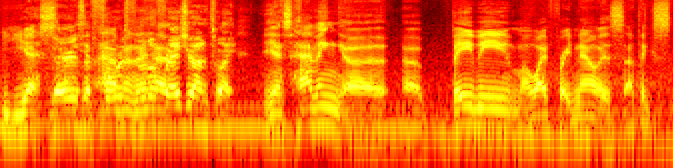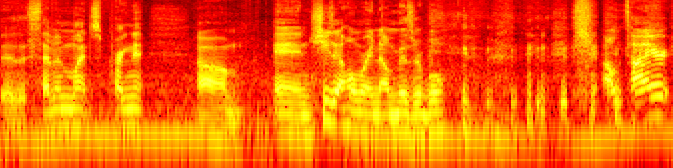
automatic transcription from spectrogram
yes There is a fourth little have- Frazier on its way. Yes, having a, a baby. My wife right now is, I think, is seven months pregnant, um, and she's at home right now, miserable. I'm tired,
